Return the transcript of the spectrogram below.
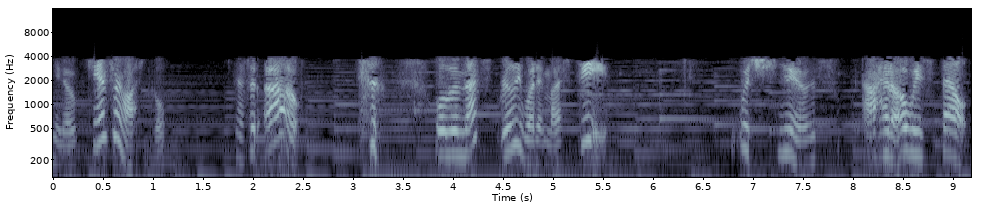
you know, Cancer Hospital. And I said, "Oh, well then that's really what it must be." Which you know, I had always felt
